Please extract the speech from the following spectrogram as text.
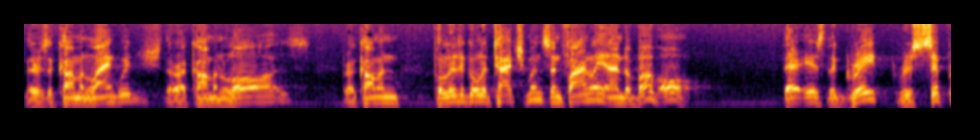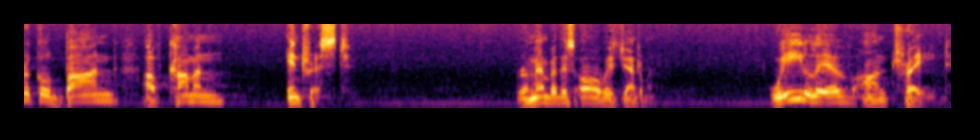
There is a common language, there are common laws, there are common political attachments, and finally, and above all, there is the great reciprocal bond of common interest. Remember this always, gentlemen. We live on trade.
